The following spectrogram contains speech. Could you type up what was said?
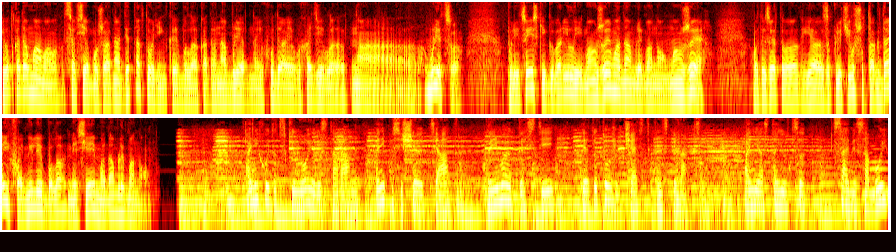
И вот когда мама совсем уже, она где так тоненькая была, когда она бледная и худая выходила на улицу, полицейский говорил ей «Манже, мадам Лебанон, манже». Вот из этого я заключил, что тогда их фамилия была Месье и мадам Лебанон. Они ходят в кино и рестораны, они посещают театры, принимают гостей, и это тоже часть конспирации. Они остаются сами собой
